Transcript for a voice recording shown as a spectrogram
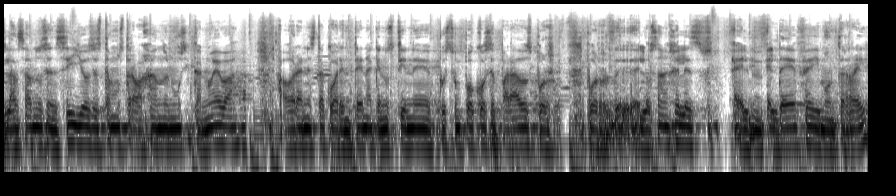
lanzando sencillos, estamos trabajando en música nueva. Ahora en esta cuarentena que nos tiene pues un poco separados por, por eh, Los Ángeles, el, el DF y Monterrey,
